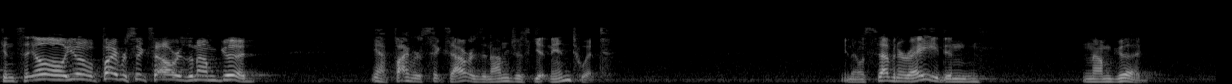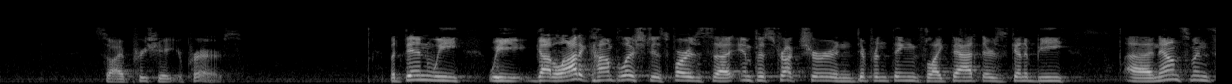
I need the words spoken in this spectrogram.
can say, oh, you know, five or six hours and I'm good. Yeah, five or six hours and I'm just getting into it. You know, seven or eight and and I'm good. So I appreciate your prayers. But then we we got a lot accomplished as far as uh, infrastructure and different things like that. There's going to be uh, announcements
